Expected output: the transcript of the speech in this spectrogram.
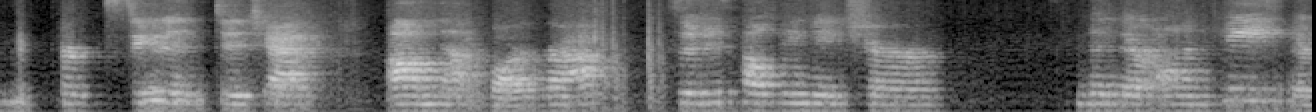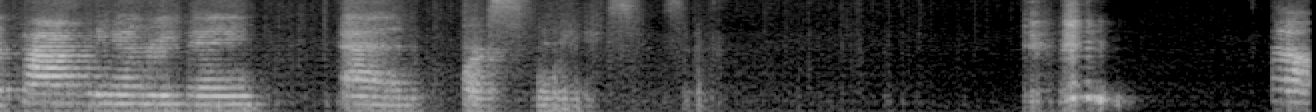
for students to check um, that bar graph. So just helping make sure that they're on pace, they're passing everything, and of course, submitting excuses. um,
